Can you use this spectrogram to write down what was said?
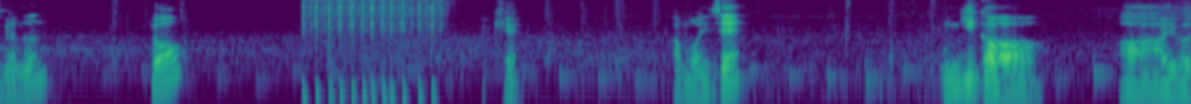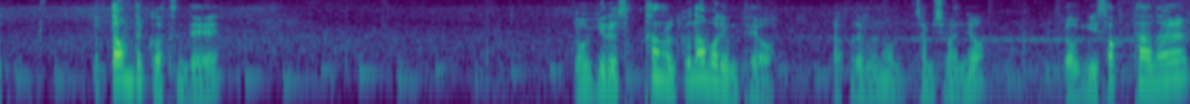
놓으면은 요 이렇게 한번 이제 공기가 아 이거 셧다운 될 것 같은데 여기를 석탄을 끊어버리면 돼요. 자 그러면은 잠시만요. 여기 석탄을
